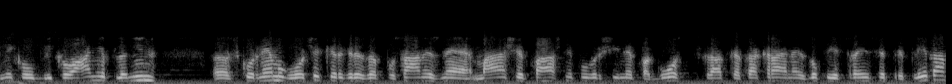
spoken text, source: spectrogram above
neko oblikovanje planin uh, skoraj nemogoče, ker gre za posamezne manjše pašne površine, pa gost, skratka, ta krajina je zelo pestra in se prepleta.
